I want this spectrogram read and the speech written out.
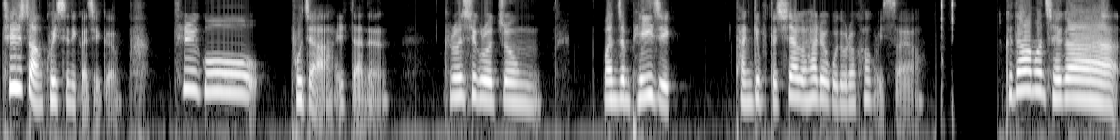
틀지도 않고 있으니까 지금. 틀고 보자, 일단은. 그런 식으로 좀 완전 베이직 단계부터 시작을 하려고 노력하고 있어요. 그 다음은 제가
